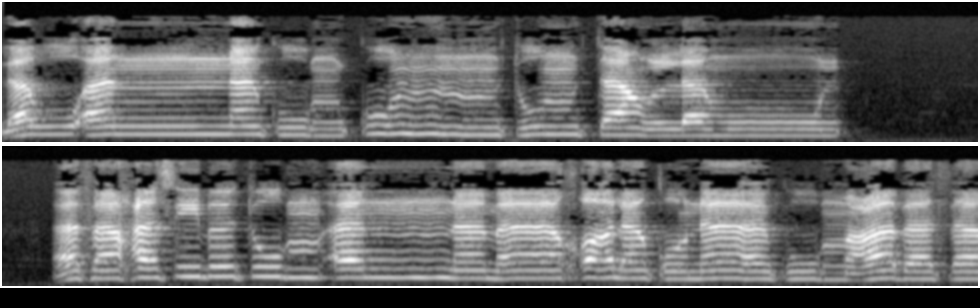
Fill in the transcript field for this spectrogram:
لو انكم كنتم تعلمون افحسبتم انما خلقناكم عبثا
